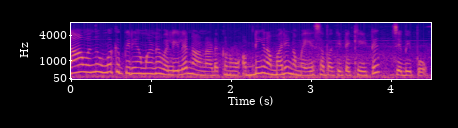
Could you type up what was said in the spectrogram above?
நான் வந்து உமக்கு பிரியமான வழியில் நான் நடக்கணும் அப்படிங்கிற மாதிரி நம்ம ஏசப்பா கிட்டே கேட்டு ஜெபிப்போம்.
